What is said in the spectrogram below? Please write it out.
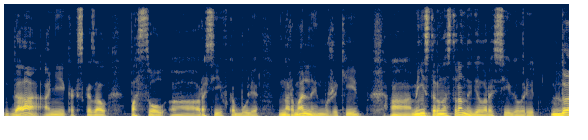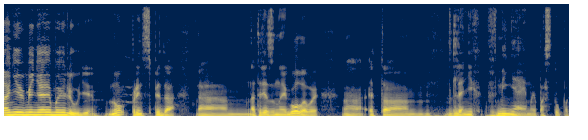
Да, они, как сказал посол э, России в Кабуле, нормальные мужики. А министр иностранных дел России говорит, да, они вменяемые люди. Ну, в принципе, да. Э, отрезанные головы э, это для них вменяемый поступок.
